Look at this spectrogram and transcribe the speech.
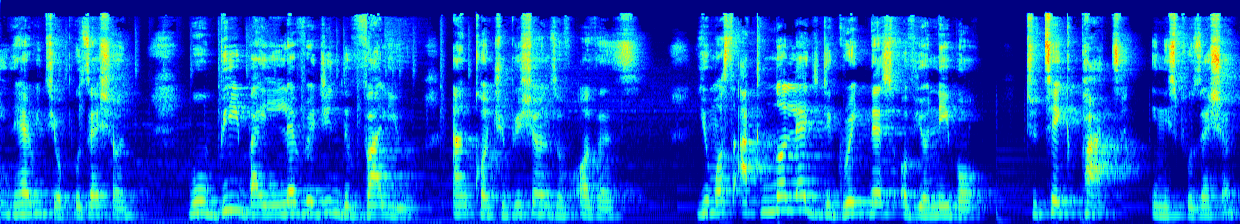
inherit your possession will be by leveraging the value and contributions of others. You must acknowledge the greatness of your neighbor to take part in his possession.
